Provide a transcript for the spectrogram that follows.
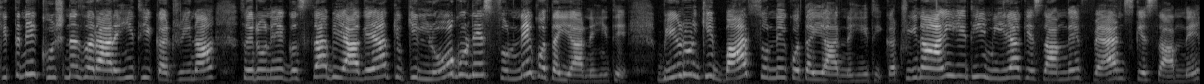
कितनी खुश नज़र आ रही थी कटरीना। फिर उन्हें गुस्सा भी आ गया क्योंकि लोग उन्हें सुनने को तैयार नहीं थे। भीड़ उनकी बात सुनने को तैयार नहीं थी। कटरीना आई ही थी मीडिया के सामने फैंस के सामने,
